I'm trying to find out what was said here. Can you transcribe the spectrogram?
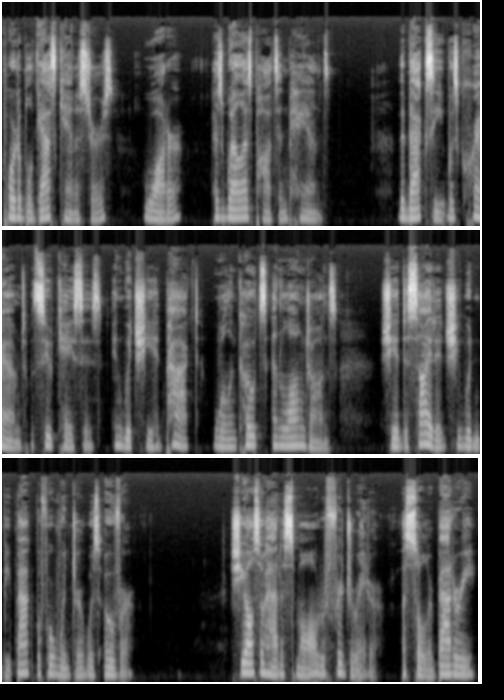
portable gas canisters, water, as well as pots and pans. The back seat was crammed with suitcases in which she had packed woolen coats and long johns. She had decided she wouldn't be back before winter was over. She also had a small refrigerator, a solar battery,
